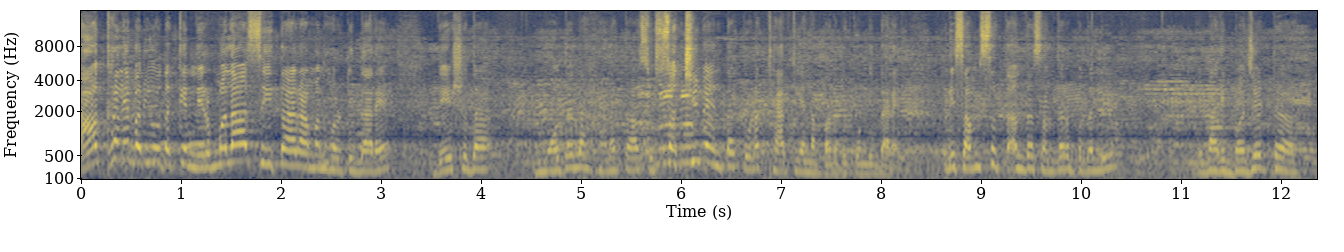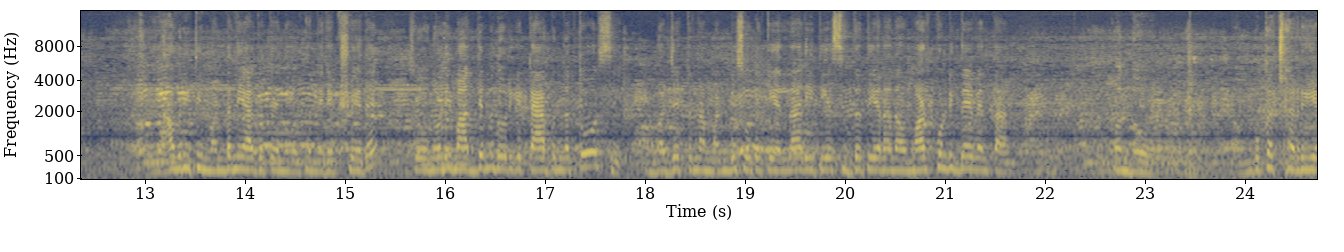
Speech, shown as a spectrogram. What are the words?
ದಾಖಲೆ ಬರೆಯೋದಕ್ಕೆ ನಿರ್ಮಲಾ ಸೀತಾರಾಮನ್ ಹೊರಟಿದ್ದಾರೆ. ದೇಶದ ಮೊದಲ ಹಣಕಾಸು ಸಚಿವೆ ಅಂತ ಕೂಡ ಖ್ಯಾತಿಯನ್ನು ಪಡೆದುಕೊಂಡಿದ್ದಾರೆ. ನೋಡಿ, ಸಂಸತ್ ಅಂದ ಸಂದರ್ಭದಲ್ಲಿ ಈ ಬಾರಿ ಬಜೆಟ್ ಯಾವ ರೀತಿ ಮಂಡನೆಯಾಗುತ್ತೆ ಅನ್ನುವಂಥ ನಿರೀಕ್ಷೆ ಇದೆ. ಸೊ ನೋಡಿ ಮಾಧ್ಯಮದವರಿಗೆ ಟ್ಯಾಬನ್ನು ತೋರಿಸಿ. ಬಜೆಟನ್ನು ಮಂಡಿಸೋದಕ್ಕೆ ಎಲ್ಲ ರೀತಿಯ ಸಿದ್ಧತೆಯನ್ನು ನಾವು ಮಾಡಿಕೊಂಡಿದ್ದೇವೆ ಅಂತ ಒಂದು ಮುಖಚರ್ಯ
